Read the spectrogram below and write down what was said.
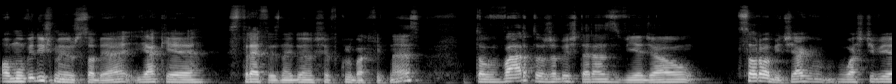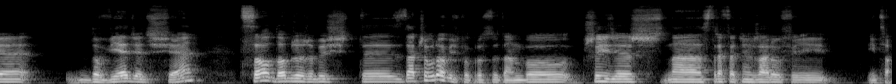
omówiliśmy już sobie, jakie strefy znajdują się w klubach fitness, to warto, żebyś teraz wiedział, co robić, jak właściwie dowiedzieć się, co dobrze, żebyś ty zaczął robić po prostu tam, bo przyjdziesz na strefę ciężarów i, i co?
